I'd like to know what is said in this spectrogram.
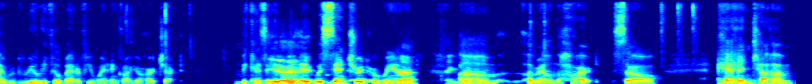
i would really feel better if you went and got your heart checked because it, Yeah, it, it was centered around Exactly. um around the heart so and um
